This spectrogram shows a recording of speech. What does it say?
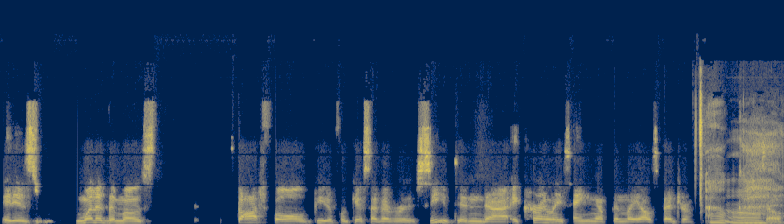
it is one of the most thoughtful, beautiful gifts I've ever received, and uh, it currently is hanging up in Lael's bedroom. Oh, Oh. God. So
